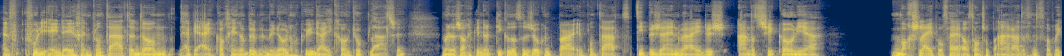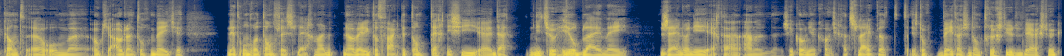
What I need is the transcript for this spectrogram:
En voor die eendelige implantaten, dan heb je eigenlijk al geen abutment meer nodig. Dan kun je daar je kroontje op plaatsen. Maar dan zag ik in het artikel dat er dus ook een paar implantaattypen zijn waar je dus aan dat zirconia mag slijpen. Of hè, althans op aanraden van de fabrikant. Uh, om uh, ook je outline toch een beetje net onder het tandvlees te leggen. Maar nou weet ik dat vaak de tandtechnici uh, daar niet zo heel blij mee zijn wanneer je echt aan, een zirconia kroontje gaat slijpen. Dat is toch beter als je dan terugstuurt het werkstuk.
